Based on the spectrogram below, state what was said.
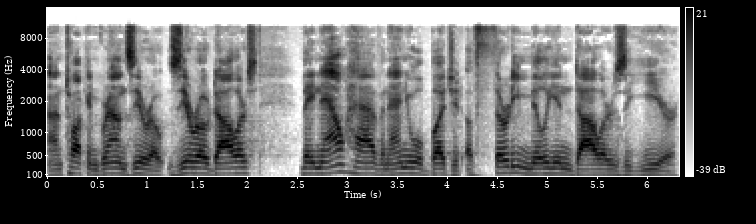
I'm talking ground zero, zero dollars. They now have an annual budget of $30 million a year,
